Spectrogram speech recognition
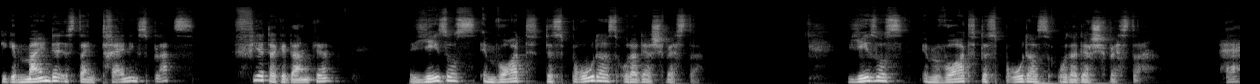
die Gemeinde ist dein Trainingsplatz. Vierter Gedanke, Jesus im Wort des Bruders oder der Schwester. Jesus im Wort des Bruders oder der Schwester. Hä?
